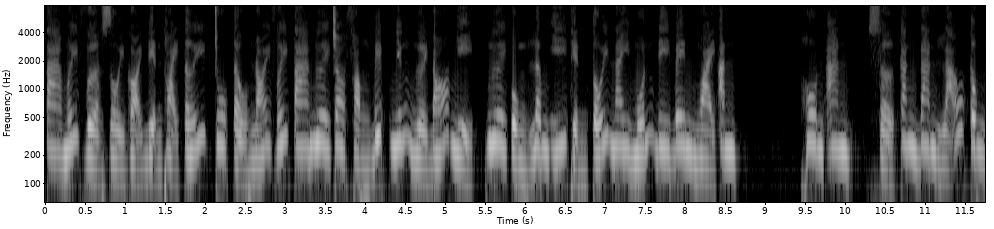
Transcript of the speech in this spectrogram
Ta mới vừa rồi gọi điện thoại tới, Chu Tẩu nói với ta ngươi cho phòng bếp những người đó nghỉ, ngươi cùng Lâm Ý Thiển tối nay muốn đi bên ngoài ăn. Hôn an, sở căng đan lão công.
